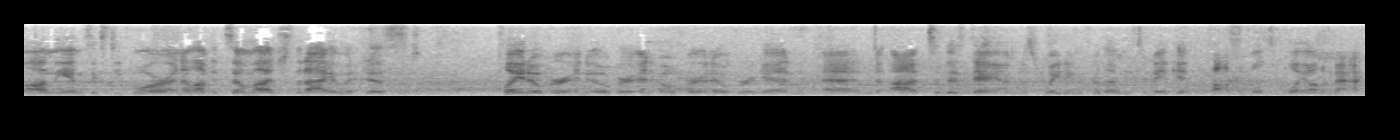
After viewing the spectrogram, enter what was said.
on the N64, and I loved it so much that I would just play it over and over and over and over again. And uh, to this day, I'm just waiting for them to make it possible to play on a Mac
